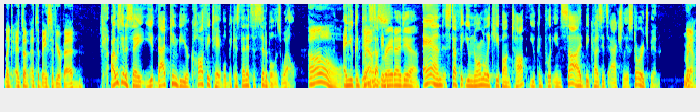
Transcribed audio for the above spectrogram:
like at the at the base of your bed. I was going to say you, that can be your coffee table because then it's a sittable as well, Oh, and you can put Yeah. stuff That's in great idea. and stuff that you normally keep on top you can put inside because it's actually a storage bin. right. yeah.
